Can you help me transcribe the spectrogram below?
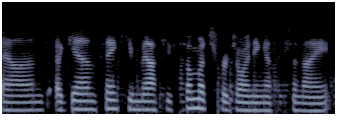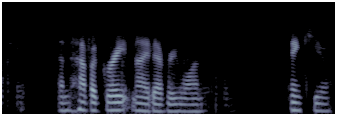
And again, thank you, Matthew, so much for joining us tonight. And have a great night, everyone. Thank you.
